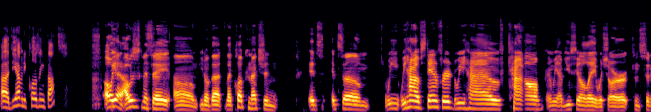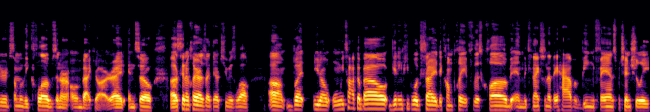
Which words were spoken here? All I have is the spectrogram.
Uh, do you have any closing thoughts? Oh yeah, I was just gonna say, um, you know that that club connection, it's it's um we we have Stanford, we have Cal, and we have UCLA, which are considered some of the clubs in our own backyard, right? And so uh, Santa Clara is right there too as well. Um, but you know, when we talk about getting people excited to come play for this club and the connection that they have of being fans potentially,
